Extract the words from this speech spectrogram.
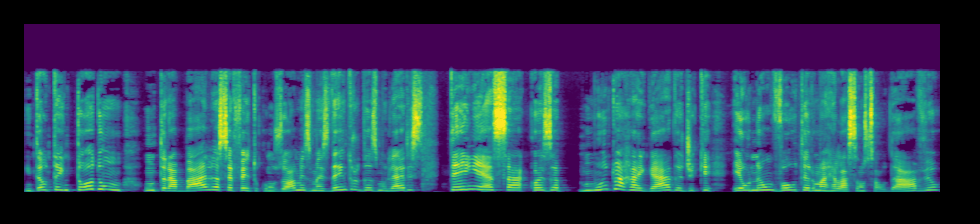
Então tem todo um, um trabalho a ser feito com os homens, mas dentro das mulheres tem essa coisa muito arraigada de que eu não vou ter uma relação saudável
